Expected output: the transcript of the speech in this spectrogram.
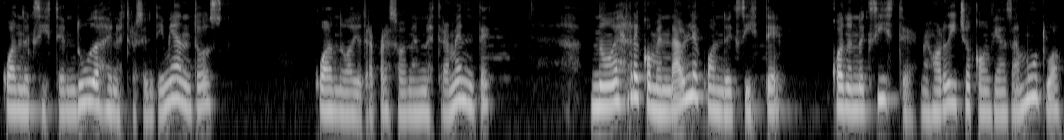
Cuando existen dudas de nuestros sentimientos, cuando hay otra persona en nuestra mente. No es recomendable cuando existe, cuando no existe, mejor dicho, confianza mutua.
